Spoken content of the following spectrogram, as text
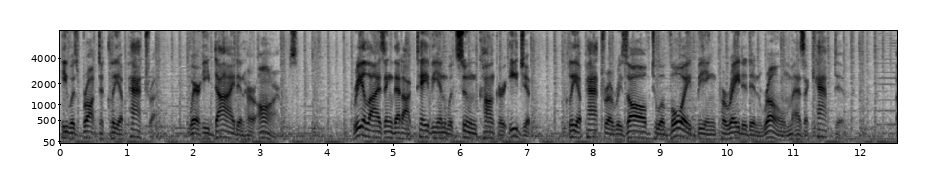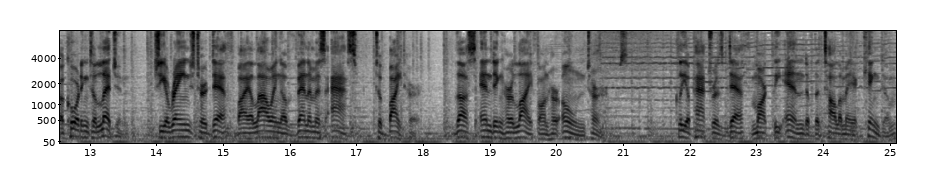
he was brought to Cleopatra, where he died in her arms. Realizing that Octavian would soon conquer Egypt, Cleopatra resolved to avoid being paraded in Rome as a captive. According to legend, she arranged her death by allowing a venomous asp to bite her, thus ending her life on her own terms. Cleopatra's death marked the end of the Ptolemaic kingdom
